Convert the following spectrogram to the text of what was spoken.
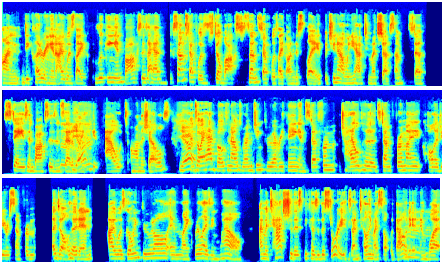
on decluttering. And I was like looking in boxes. I had some stuff was still boxed, some stuff was like on display. But you know, when you have too much stuff, some stuff stays in boxes instead of Yeah. like gets out on the shelves. Yeah. And so I had both, and I was rummaging through everything and stuff from childhood, stuff from my college years, stuff from adulthood. And I was going through it all and like realizing, wow, I'm attached to this because of the stories I'm telling myself about it and Mhm. what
